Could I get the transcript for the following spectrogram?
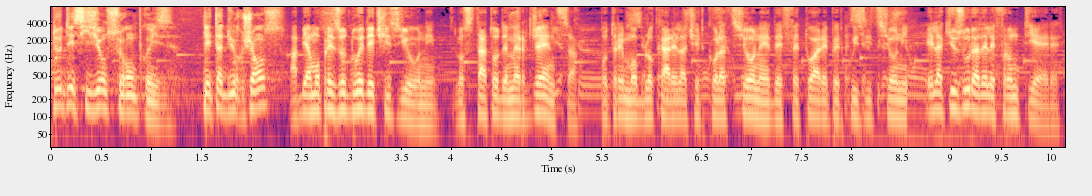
Deux décisions seront prises. L'état d'urgence, Abbiamo preso due decisioni. Lo stato d'emergenza, potremmo bloccare la circolazione ed effettuare perquisizioni, e la chiusura delle frontiere.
